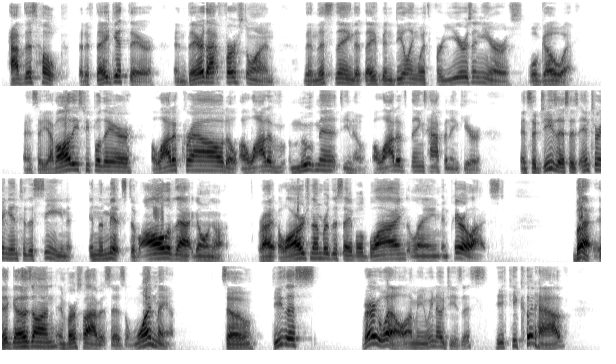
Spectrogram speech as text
have this hope that if they get there and they're that first one, then this thing that they've been dealing with for years and years will go away. And so you have all these people there, a lot of crowd, a, a, lot of movement, you know, a lot of things happening here. And so Jesus is entering into the scene in the midst of all of that going on, right? A large number of disabled, blind, lame, and paralyzed. But it goes on in verse 5, it says, one man. So Jesus, very well, I mean, we know Jesus. He, he could have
